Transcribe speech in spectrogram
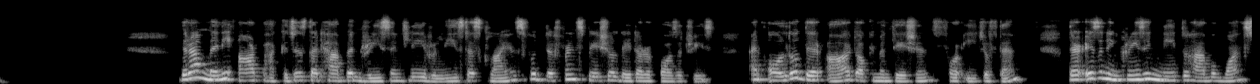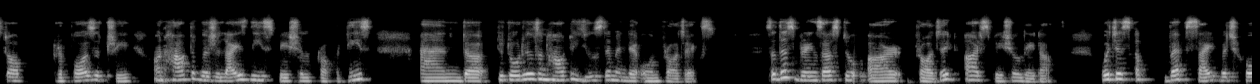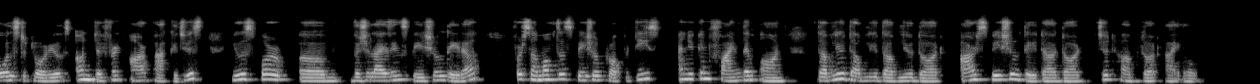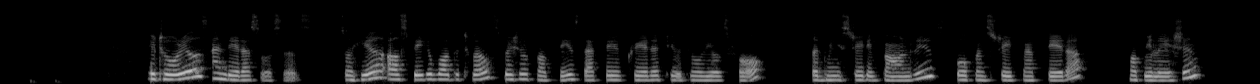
There are many R packages that have been recently released as clients for different spatial data repositories. And although there are documentation for each of them, there is an increasing need to have a one-stop repository on how to visualize these spatial properties and uh, tutorials on how to use them in their own projects. So this brings us to our project, R Spatial Data, which is a website which holds tutorials on different R packages used for um, visualizing spatial data for some of the spatial properties, and you can find them on www.rspatialdata.github.io. Tutorials and data sources. So here I'll speak about the 12 spatial properties that we've created tutorials for, administrative boundaries, OpenStreetMap data, population,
